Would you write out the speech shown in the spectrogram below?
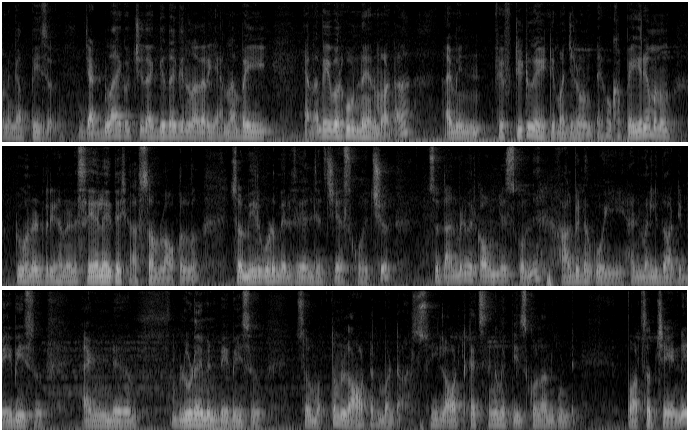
మన గప్పీస్ జెడ్ బ్లాక్ వచ్చి దగ్గర దగ్గర నా దగ్గర ఎనభై ఎనభై వరకు ఉన్నాయన్నమాట. I mean fifty to eighty మధ్యలో ఉంటాయి. ఒక పెయిరే మనం two hundred three hundred sale అయితే చేస్తాం లోకల్లో. సో మీరు కూడా మీరు సేల్ చేసి చేసుకోవచ్చు. సో దాన్ని బట్టి మీరు కౌంట్ చేసుకొని ఆల్బినో కోయి అండ్ మళ్ళీ దాటి babies and uh, blue diamond babies. So మొత్తం లాట్ అనమాట సో ఈ లాట్ ఖచ్చితంగా మీరు తీసుకోవాలనుకుంటే వాట్సాప్ చేయండి.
